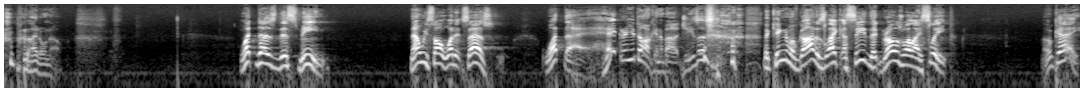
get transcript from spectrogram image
but I don't know. What does this mean? Now we saw what it says. What the heck are you talking about, Jesus? the kingdom of God is like a seed that grows while I sleep. Okay.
